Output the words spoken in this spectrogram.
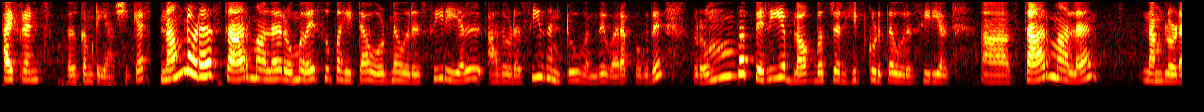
ஹாய் ஃப்ரெண்ட்ஸ் வெல்கம் டு யாஷிகர் நம்மளோட ஸ்டார் மால ரொம்பவே சூப்பர் ஹிட்டாக ஓடின ஒரு சீரியல் அதோட சீசன் டூ வந்து வரப்போகுது. ரொம்ப பெரிய பிளாக் பஸ்டர் ஹிட் கொடுத்த ஒரு சீரியல் ஸ்டார் மால நம்மளோட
